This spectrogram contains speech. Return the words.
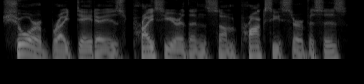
Sure, Bright Data is pricier than some proxy services,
